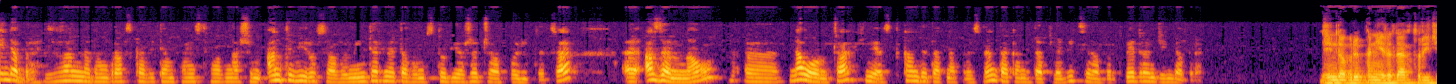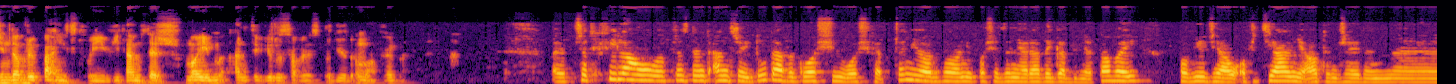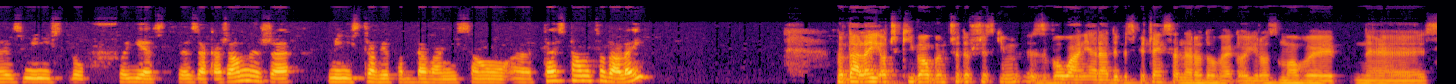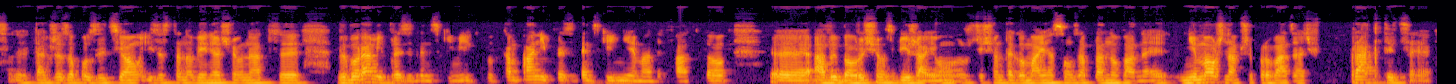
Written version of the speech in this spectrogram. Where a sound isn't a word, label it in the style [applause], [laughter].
Dzień dobry, Zuzanna Dąbrowska, witam Państwa w naszym antywirusowym, internetowym studio Rzeczy o Polityce, e, a ze mną e, na łączach jest kandydat na prezydenta, kandydat Lewicy, Robert Biedroń. Dzień dobry. Dzień dobry Pani redaktor i dzień dobry Państwu i witam też w moim antywirusowym studiu domowym. E, przed chwilą prezydent Andrzej Duda wygłosił oświadczenie o odwołaniu posiedzenia Rady Gabinetowej powiedział oficjalnie o tym, że jeden e, z ministrów jest zakażony, że ministrowie poddawani są e, testom. Co dalej? No dalej oczekiwałbym przede wszystkim zwołania Rady Bezpieczeństwa Narodowego i rozmowy e, z, także z opozycją i zastanowienia się nad wyborami prezydenckimi. Kampanii prezydenckiej nie ma de facto, a wybory się zbliżają. Już 10 maja są zaplanowane. Nie można przeprowadzać w praktyce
